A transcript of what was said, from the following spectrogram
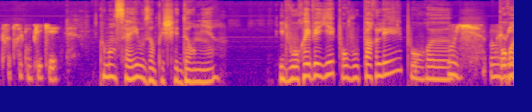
très très compliqué. Comment ça y vous empêcher de dormir? Il vous réveillait pour vous parler, pour euh, oui, pour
